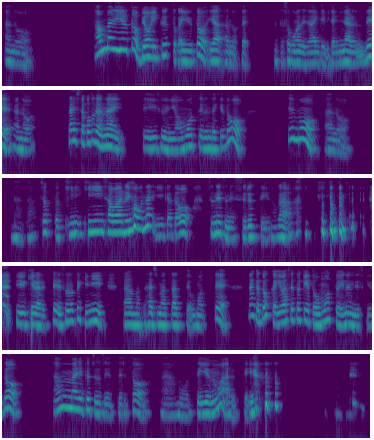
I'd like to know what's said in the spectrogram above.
あの、あんまり言うと、病院行くとか言うと、いや、あの、だなんかそこまでじゃないんで、みたいになるんで、あの、大したことではないっていうふうには思ってるんだけど、でも、あの、なんだ、ちょっと気に、気に障るような言い方を常々するっていうのが 見受けられて、その時に、あ、また始まったって思って、なんかどっか言わせとけと思ってはいるんですけど、あんまりブツブツ言ってると、ああ、もうっていうのもあるっていう。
